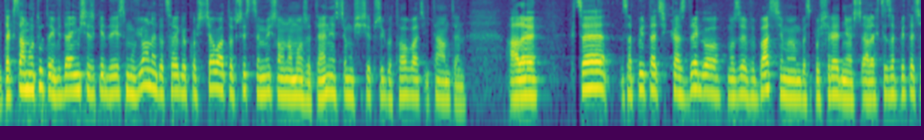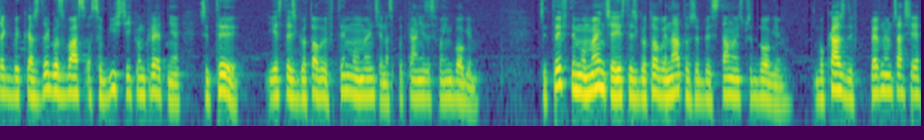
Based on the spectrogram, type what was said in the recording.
I tak samo tutaj, wydaje mi się, że kiedy jest mówione do całego kościoła, to wszyscy myślą, no może ten jeszcze musi się przygotować i tamten. Ale chcę zapytać każdego, może wybaczcie moją bezpośredniość, ale chcę zapytać jakby każdego z was osobiście i konkretnie, czy ty jesteś gotowy w tym momencie na spotkanie ze swoim Bogiem? Czy ty w tym momencie jesteś gotowy na to, żeby stanąć przed Bogiem? Bo każdy w pewnym czasie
